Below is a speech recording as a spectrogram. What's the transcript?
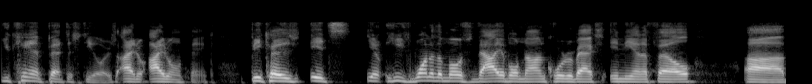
you can't bet the Steelers. I don't I don't think because it's you know he's one of the most valuable non-quarterbacks in the NFL. Uh,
